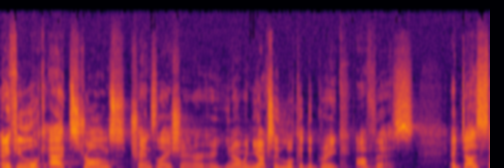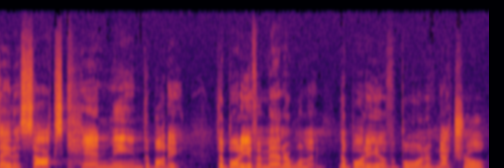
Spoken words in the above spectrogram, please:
And if you look at Strong's translation, or, or, you know, when you actually look at the Greek of this, it does say that sarx can mean the body, the body of a man or woman, the body of a born of natural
